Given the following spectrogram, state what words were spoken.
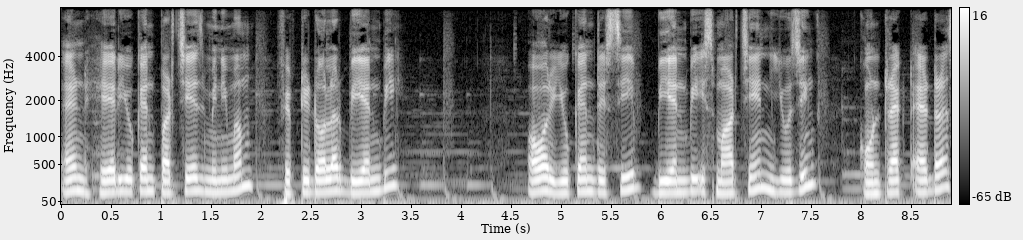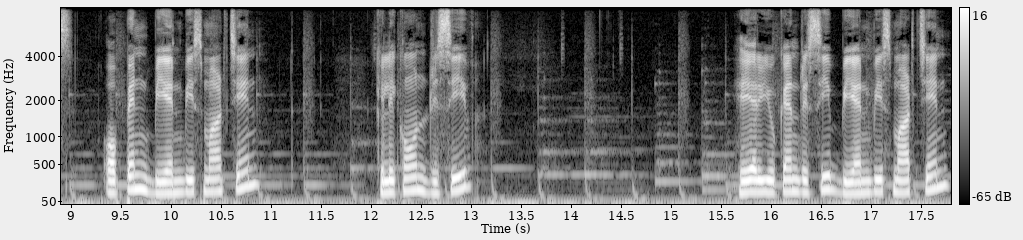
and here you can purchase minimum $50 BNB or you can receive BNB Smart Chain using contract address. Open BNB Smart Chain. Click on receive. Here you can receive BNB Smart Chain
